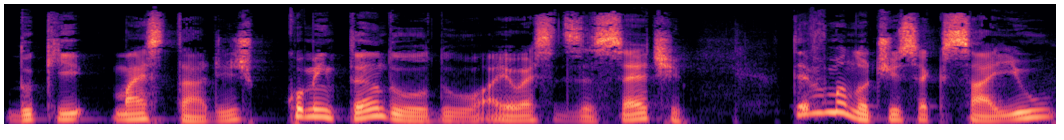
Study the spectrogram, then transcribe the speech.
do que mais tarde. A gente comentando do iOS 17, teve uma notícia que saiu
